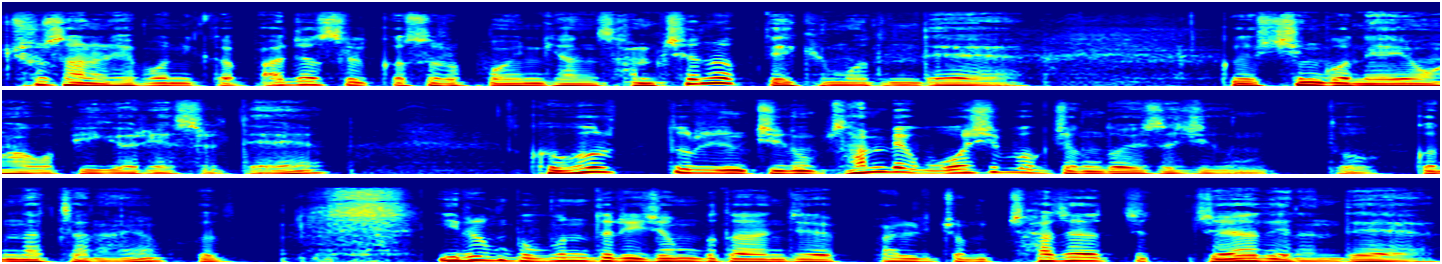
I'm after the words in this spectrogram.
추산을 해보니까 빠졌을 것으로 보이는 게 한 3천억 대 규모던데 그 신고 내용하고 비교를 했을 때 그것들은 지금 350억 정도에서 지금 또 끝났잖아요. 그 이런 부분들이 전부 다 이제 빨리 좀 찾아져야 되는데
